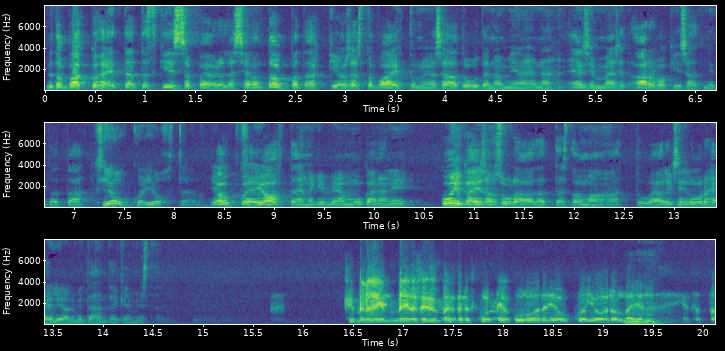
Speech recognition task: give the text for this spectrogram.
Nyt on pakko heittää tästä kissapöydälle. Siellä on toppatakki-osasta vaihtunut ja saat uutena miehenä ensimmäiset arvokisat. Niin tota, Se joukkueen johtajana. joukkueen johtajanakin vielä mukana. Niin kuinka ison sulla otat tästä omaa hattua vai oliko niillä urheilijoilla mitään tekemistä? Kyllä mä näin, meinasin ymmärtänyt, että kunnia kuuluu aina joukkueen johdolle mm-hmm. ja, ja, tota,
